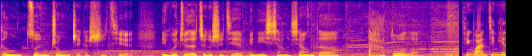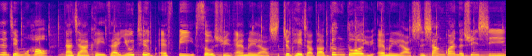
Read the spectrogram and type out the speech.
更尊重这个世界，你会觉得这个世界比你想象的大多了。听完今天的节目后，大家可以在 YouTube、FB 搜寻 Emily 老师，就可以找到更多与 Emily 老师相关的讯息。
